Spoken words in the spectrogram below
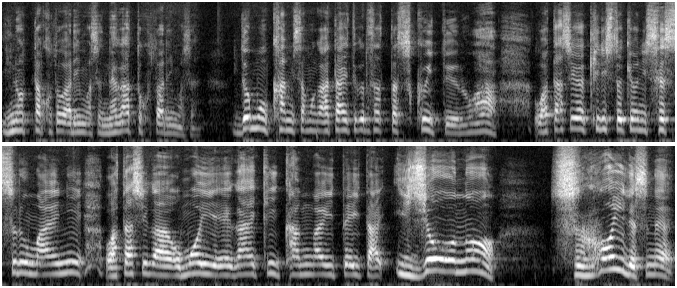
祈ったことがありません。願ったことありません。でも神様が与えてくださった救いというのは私がキリスト教に接する前に私が思い描き考えていた以上のすごいですね。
